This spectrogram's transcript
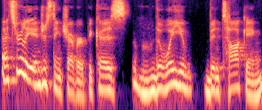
That's really interesting, Trevor, because the way you've been talking,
